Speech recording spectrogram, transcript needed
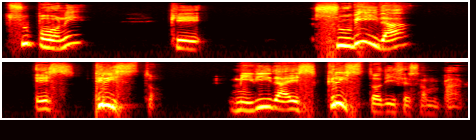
supone que su vida es Cristo. Mi vida es Cristo, dice San Pablo.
